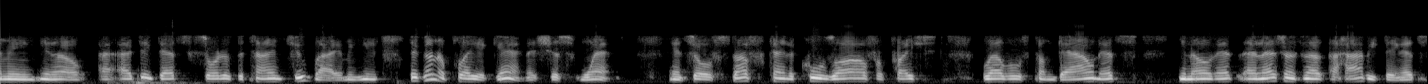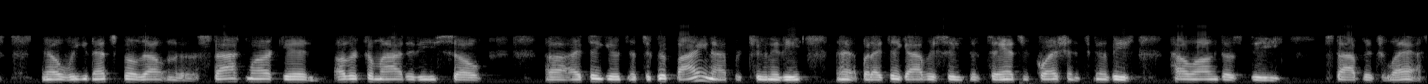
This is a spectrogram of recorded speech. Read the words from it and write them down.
I mean, you know, I, I think that's sort of the time to buy. I mean, you, they're going to play again. It's just when. And so if stuff kind of cools off or price levels come down, that's you know that and that's not a hobby thing. That's you know we that spills out into the stock market, other commodities. So uh, I think it, it's a good buying opportunity. Uh, but I think obviously to, to answer your question, it's going to be how long does the stoppage last?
